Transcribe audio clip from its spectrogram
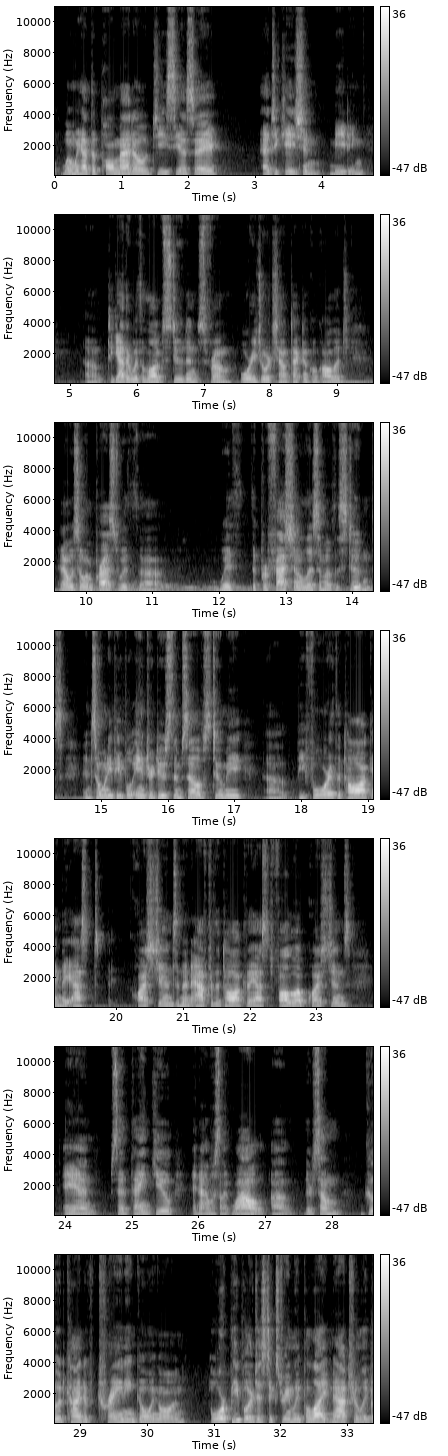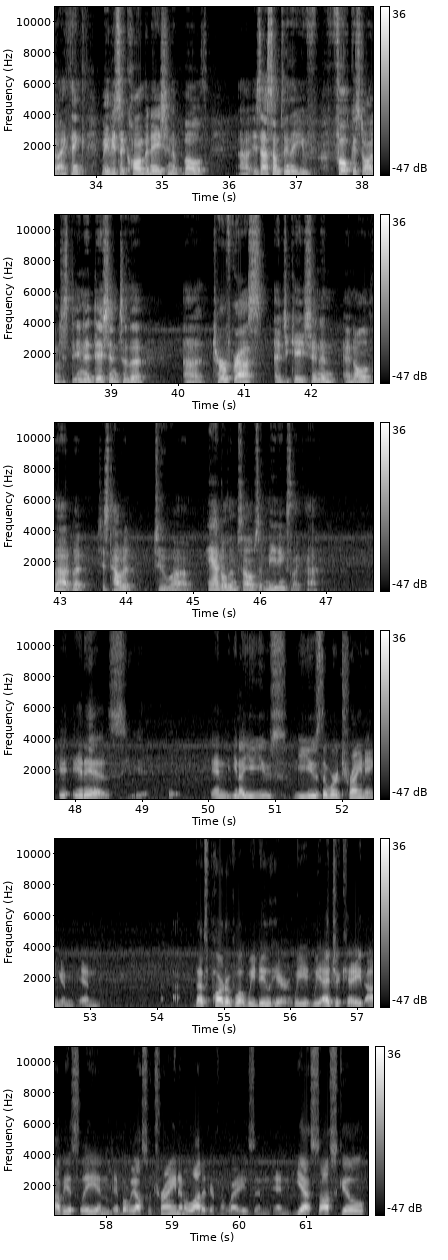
when we had the Palmetto GCSA education meeting um, together with a lot of students from Horry Georgetown Technical College and I was so impressed with uh, with the professionalism of the students and so many people introduced themselves to me uh, before the talk and they asked questions and then after the talk they asked follow-up questions and said thank you. And i was like wow um, there's some good kind of training going on or people are just extremely polite naturally but i think maybe it's a combination of both. Uh, is that something that you've focused on just in addition to the uh, turf grass education and, and all of that but just how to, to uh, handle themselves at meetings like that it, it is, and you know, you use you use the word training, and and that's part of what we do here. We we educate, obviously, and but we also train in a lot of different ways. And and yes, soft skill,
